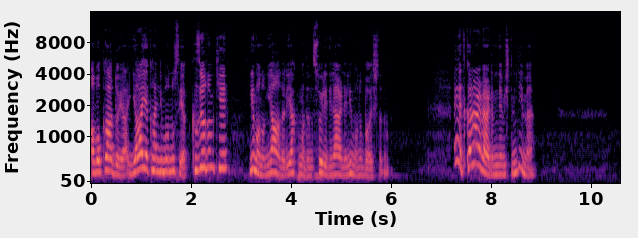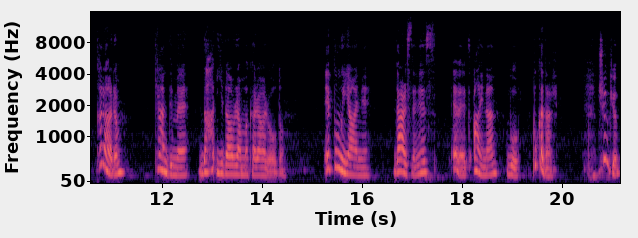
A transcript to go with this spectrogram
avokadoya, yağ yakan limonlu suya kızıyordum ki limonun yağları yakmadığını söylediler de limonu bağışladım. Evet karar verdim demiştim değil mi? Kararım kendime daha iyi davranma kararı oldu. E bu mu yani derseniz evet aynen bu. Bu kadar. Çünkü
